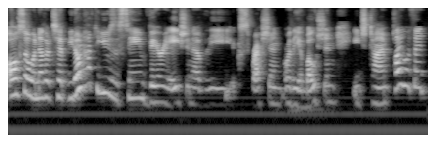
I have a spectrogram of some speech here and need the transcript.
Also, another tip, you don't have to use the same variation of the expression or the emotion each time. Play with it.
